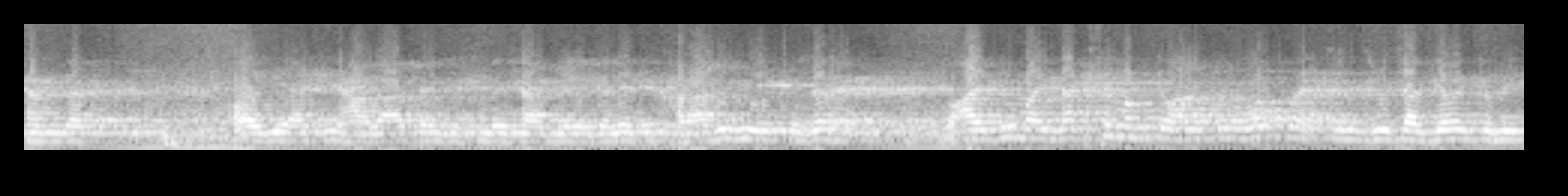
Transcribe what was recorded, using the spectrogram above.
ٹھنڈک اور یہ ایسی حالات ہیں جس میں شاید میرے گلے کی خرابی بھی ایک گزر ہے۔ تو I do my maximum to answer all questions which are given to me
